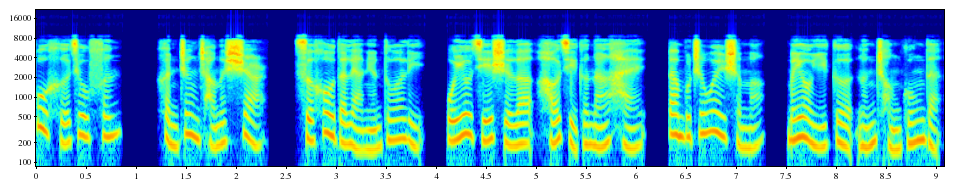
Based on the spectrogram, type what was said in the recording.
不合就分。很正常的事儿。此后的两年多里，我又结识了好几个男孩，但不知为什么，没有一个能成功的。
